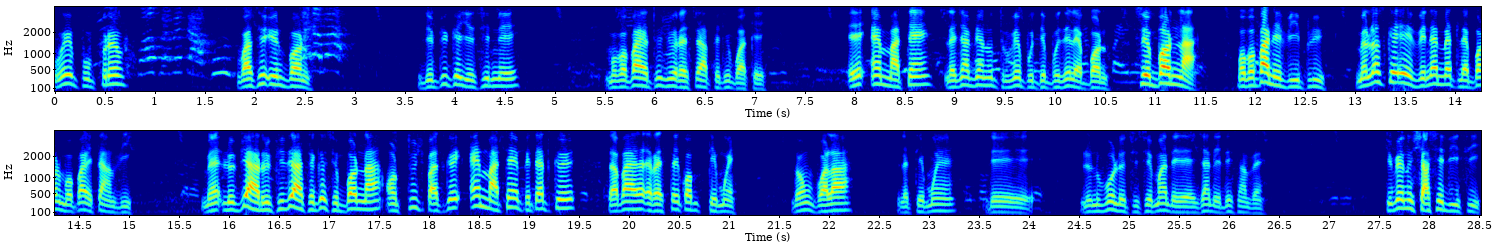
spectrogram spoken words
Oui, pour preuve, voici une bonne. Depuis que je suis né, mon papa est toujours resté à Petit Boaké. Et un matin, les gens viennent nous trouver pour déposer les bonnes. Ce bonne-là, mon papa ne vit plus. Mais lorsque venaient mettre les bonnes, mon papa était en vie. Mais le vieux a refusé à ce que ce bonne-là, on touche parce qu'un matin, peut-être que ça va rester comme témoin. Donc voilà le témoin de le nouveau lotissement des gens de 220. Qui vient nous chercher d'ici.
